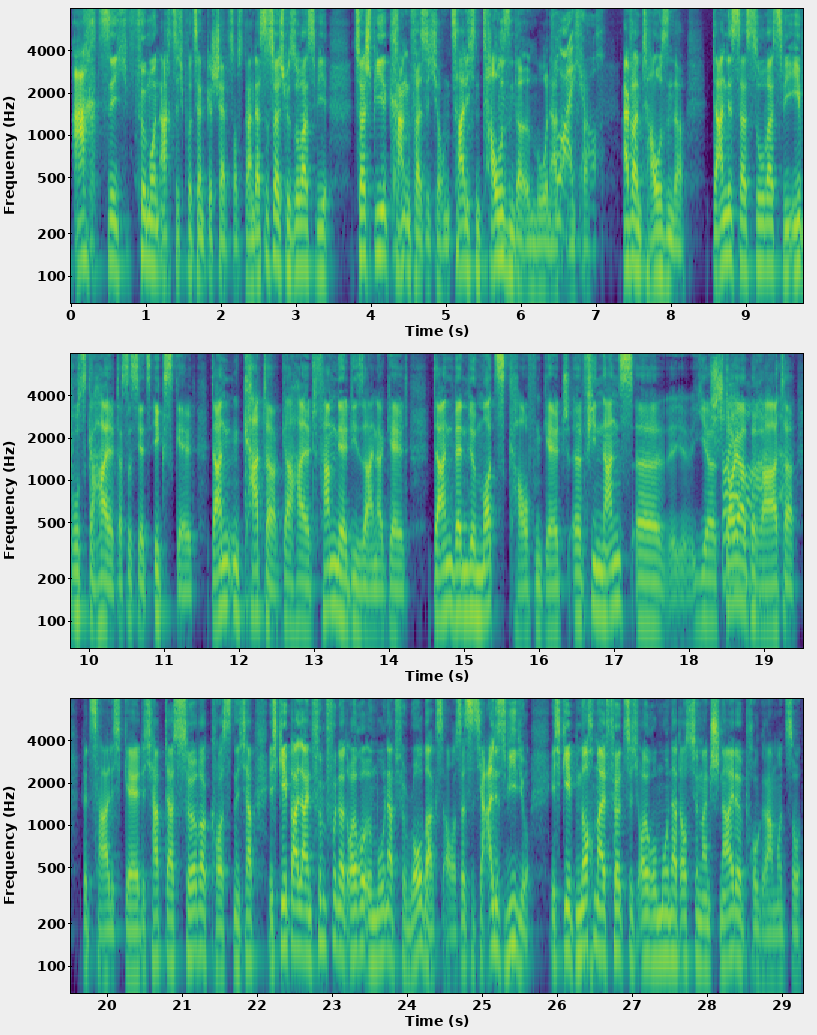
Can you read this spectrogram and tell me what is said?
80, 85 Prozent Geschäftsausgaben. Das ist zum Beispiel sowas wie, zum Beispiel Krankenversicherung, zahle ich einen Tausender im Monat. Boah, ich einfach. auch. Einfach ein Tausender. Dann ist das sowas wie Ebros Gehalt, das ist jetzt X-Geld. Dann ein Cutter Gehalt, Thumbnail-Designer Geld. Dann, wenn wir Mods kaufen, Geld. Äh, Finanz, äh, hier Steuerberater. Steuerberater bezahle ich Geld. Ich habe da Serverkosten. Ich habe, ich gebe allein 500 Euro im Monat für Robux aus. Das ist ja alles Video. Ich gebe noch mal 40 Euro im Monat aus für mein Schneideprogramm und so.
